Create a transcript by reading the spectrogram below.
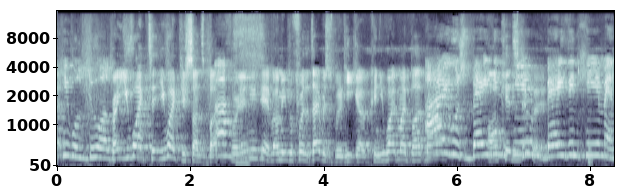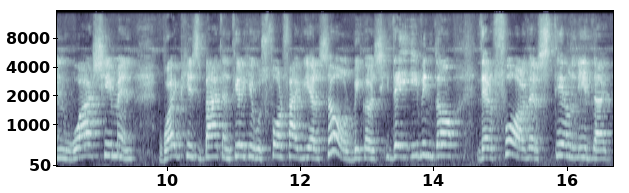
butt he will do all right that you stuff. wiped it, you wiped your son's butt Uh, before didn't you yeah I mean before the diapers would he go can you wipe my butt mom I was bathing All kids do him, it. bathing him, and wash him and wipe his butt until he was four or five years old. Because they, even though they're four, they still need that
